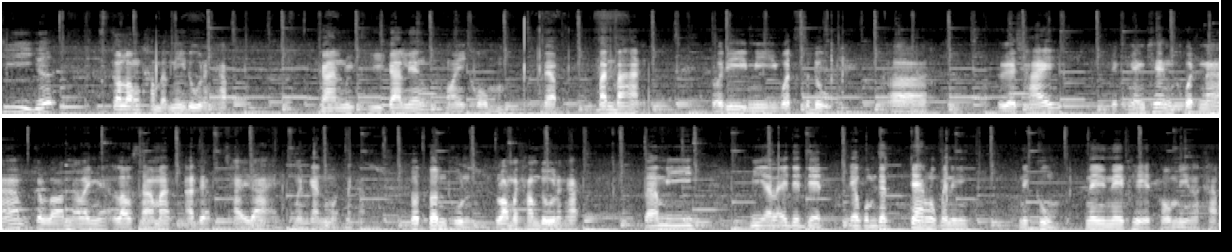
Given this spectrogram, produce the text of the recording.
ที่เยอะก็ลองทำแบบนี้ดูนะครับ การวิธีการเลี้ยงหอยขมแบบบ้านๆโดยที่มีวัสดุเอ่อเหลือใช้อย่างเช่น ขวดน้ำกระลอนอะไรเงี้ย เราสามารถอัดแอปใช้ได้เหมือนกันหมดนะครับลดต้นทุนลองไปทำดูนะครับ แล้วมีมีอะไรเด็ด ๆ เดี๋ยวผมจะแจ้งลงไปใน ในกลุ่มในในเพจผมอีกนะครับ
